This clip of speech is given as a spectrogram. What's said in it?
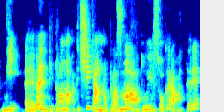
di eventi traumatici che hanno plasmato il suo carattere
